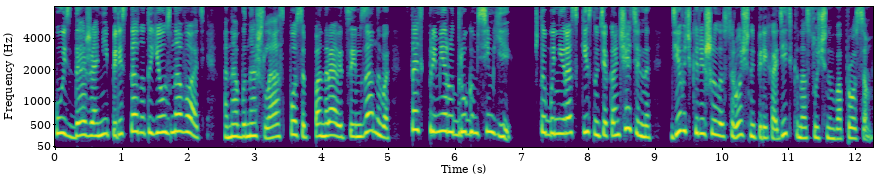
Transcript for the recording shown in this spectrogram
Пусть даже они перестанут ее узнавать, она бы нашла способ понравиться им заново, стать, к примеру, другом семьи. Чтобы не раскиснуть окончательно, девочка решила срочно переходить к насущным вопросам.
